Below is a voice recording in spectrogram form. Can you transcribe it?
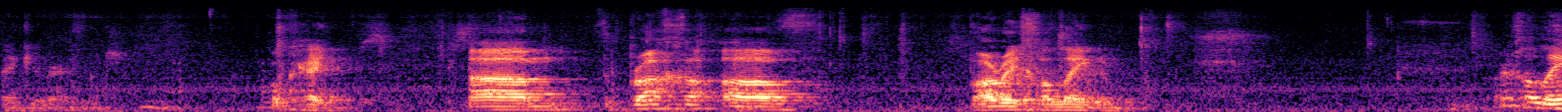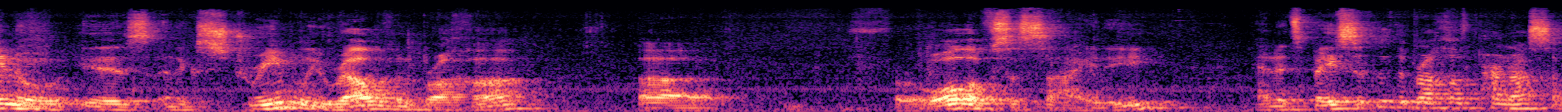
Thank you very much. Okay. Um, the bracha of Barech Aleinu. Barech Aleinu is an extremely relevant bracha uh, for all of society, and it's basically the bracha of Parnasa.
